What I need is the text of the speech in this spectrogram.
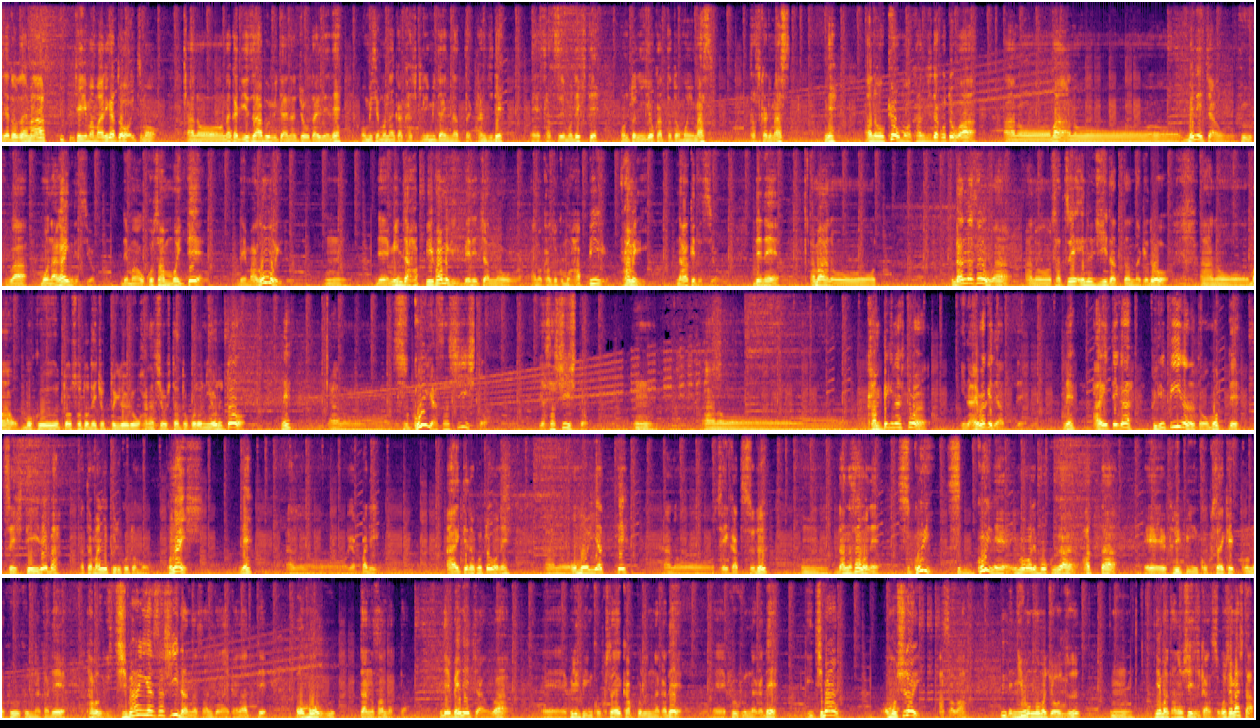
りがとうございます。チェリーママありがとう、いつも。あのーなんかリザーブみたいな状態でね、お店もなんか貸し切りみたいになった感じで、えー撮影もできて、本当に良かったと思います。助かります。ね。あの、今日も感じたことは、あのーまあ、あのーベネちゃん夫婦はもう長いんですよ。で、まあ、お子さんもいて、で、孫もいる。うん。で、みんなハッピーファミリー、ベネちゃんのあの家族もハッピーファミリーなわけですよ。でね、あまああのー旦那さんは、あの撮影 NG だったんだけど、あのまあ、僕と外でちょっといろいろお話をしたところによると、ね、あのーすごい優しい人。優しい人。うん。あのー完璧な人はいないわけであって、ね、相手がフィリピーナだと思って接していれば頭に来ることも来ないし、ね、あのーやっぱり相手のことをね、あの思いやって、あの生活する、うん、旦那さんもね、すごい、すっごいね、今まで僕が会った、えーフィリピン国際結婚の夫婦の中で、多分一番優しい旦那さんじゃないかなって思う旦那さんだった。で、ベネちゃんは、えーフィリピン国際カップルの中で、えー夫婦の中で、一番面白い朝はで、日本語も上手うん。で、まあ楽しい時間過ごせました。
